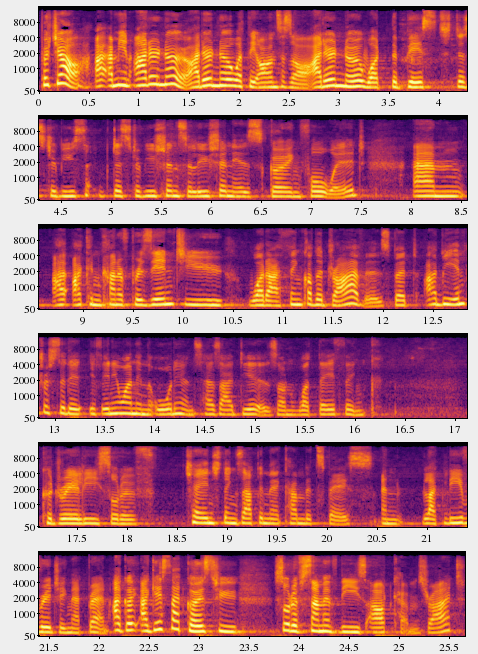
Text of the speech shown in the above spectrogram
But yeah, I, I, mean, I don't know. I don't know what the answers are. I don't know what the best distribution, distribution solution is going forward. Um, I, I, can kind of present to you what I think are the drivers, but I'd be interested if anyone in the audience has ideas on what they think could really sort of change things up in their incumbent space and like leveraging that brand. I, go, I guess that goes to sort of some of these outcomes, right?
